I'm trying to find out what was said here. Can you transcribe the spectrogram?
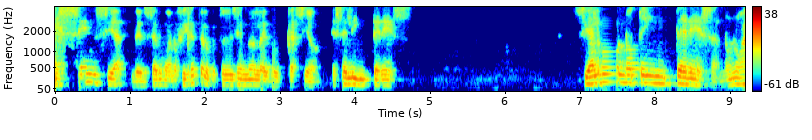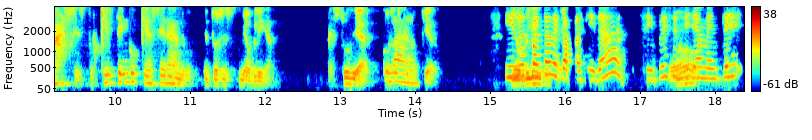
esencia del ser humano, fíjate lo que estoy diciendo en la educación, es el interés. Si algo no te interesa, no lo haces, ¿por qué tengo que hacer algo? Entonces me obligan a estudiar cosas que no quiero. Y no es falta de capacidad, simple y sencillamente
